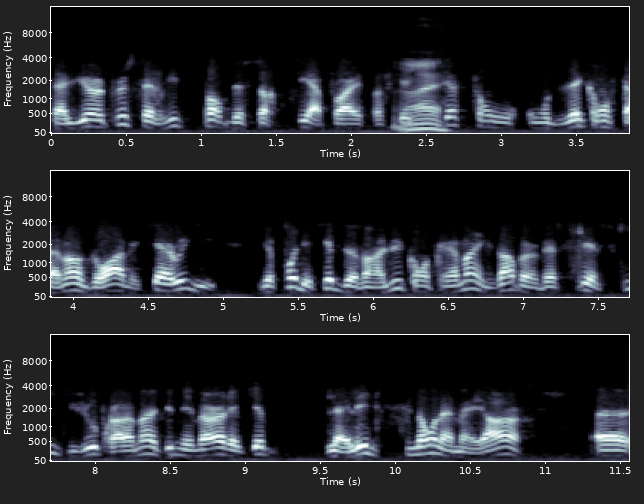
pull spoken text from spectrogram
ça lui a un peu servi de porte de sortie à Price. Parce que Ouais. qu'est-ce qu'on on disait constamment? On disait, ah, mais Carey, il n'y a pas d'équipe devant lui, contrairement, exemple, à un Vasilevski qui joue probablement avec une des meilleures équipes de la Ligue, sinon la meilleure. Euh,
